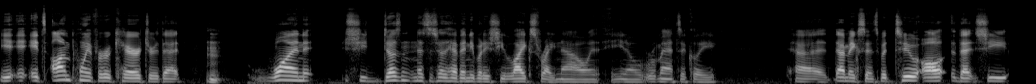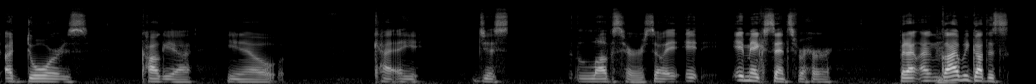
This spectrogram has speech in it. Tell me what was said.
it- It's on point for her character that Mm. one, she doesn't necessarily have anybody she likes right now. You know, romantically, uh, that makes sense. But two, all that she adores Kaguya. You know, ki- just loves her. So it, it it makes sense for her. But I'm. I'm glad we got this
